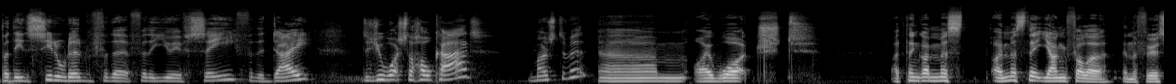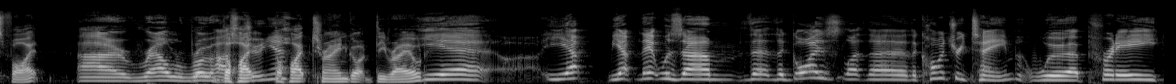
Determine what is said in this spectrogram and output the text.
But then settled in for the for the UFC for the day. Did you watch the whole card? Most of it? Um, I watched. I think I missed. I missed that young fella in the first fight. Uh, Raul Rosas the hype. Jr. The hype train got derailed. Yeah. Yep. Yep. That was um the the guys like the the commentary team were pretty.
